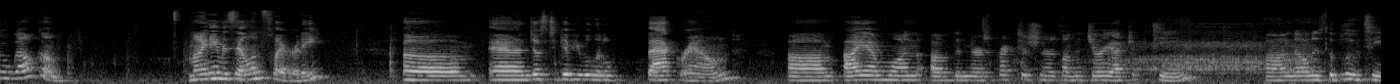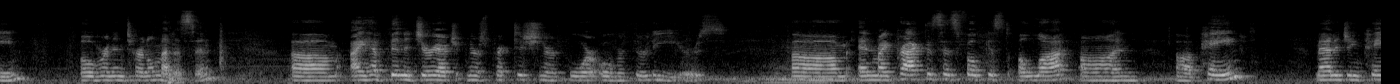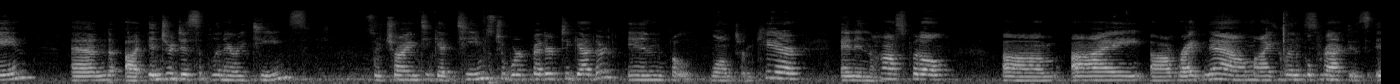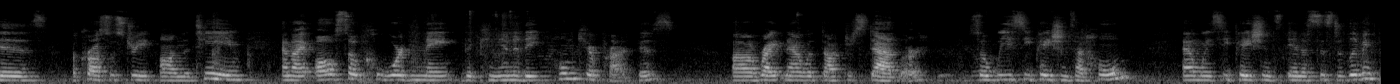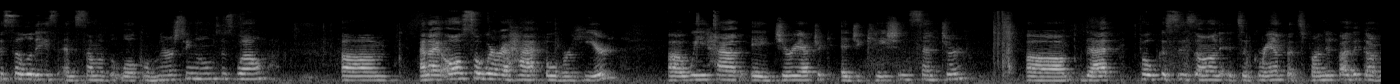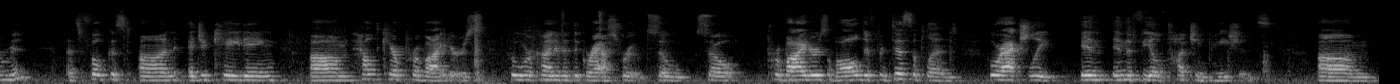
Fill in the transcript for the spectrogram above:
So welcome. My name is Ellen Flaherty. Um, and just to give you a little background, um, I am one of the nurse practitioners on the geriatric team, uh, known as the Blue Team, over in internal medicine. Um, I have been a geriatric nurse practitioner for over 30 years. Um, and my practice has focused a lot on uh, pain, managing pain, and uh, interdisciplinary teams. So, trying to get teams to work better together in both long term care and in the hospital. Um, I, uh, right now, my clinical practice is across the street on the team, and I also coordinate the community home care practice uh, right now with Dr. Stadler. So, we see patients at home and we see patients in assisted living facilities and some of the local nursing homes as well. Um, and I also wear a hat over here. Uh, we have a geriatric education center uh, that focuses on, it's a grant that's funded by the government, that's focused on educating um, healthcare providers who are kind of at the grassroots. So, so providers of all different disciplines who are actually in, in the field touching patients. Um,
